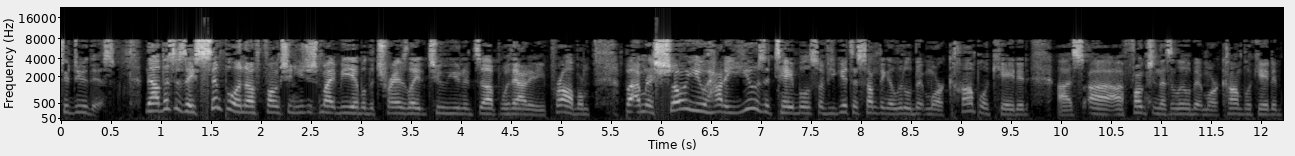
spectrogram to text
to do this. Now this is a simple enough function you just might be able to translate two units up without any problem. But I'm going to show you how to use a table. So if you get to something a little bit more complicated, uh, uh a function that's a little bit more complicated,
